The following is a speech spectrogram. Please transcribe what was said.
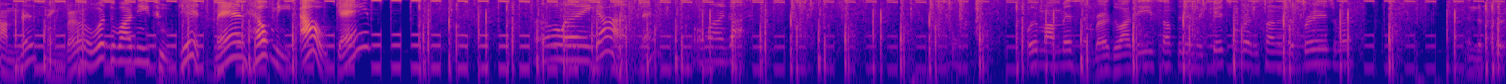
I missing, bro? What do I need to get, man? Help me out, game. Oh my god, man. Oh my god. What am I missing, bro? Do I need something in the kitchen, bro? That's under the fridge, bro? In the fridge.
